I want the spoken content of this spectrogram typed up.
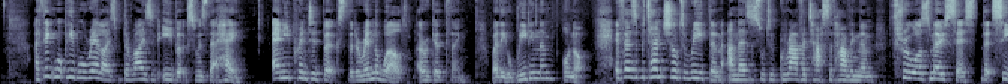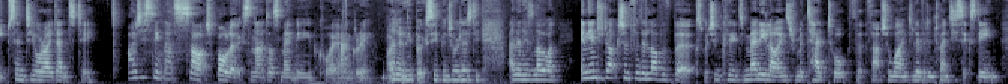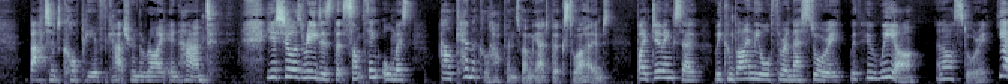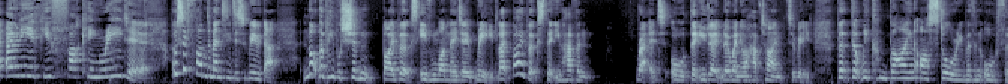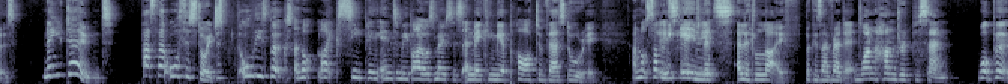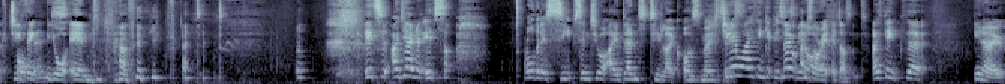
I think what people realised with the rise of ebooks was that hey, any printed books that are in the world are a good thing, whether you're reading them or not. If there's a potential to read them and there's a sort of gravitas of having them through osmosis that seeps into your identity. I just think that's such bollocks, and that does make me quite angry. I don't think books seep into your identity. And then here's another one. In the introduction for The Love of Books, which includes many lines from a TED talk that Thatcher Wine delivered in 2016, battered copy of The Catcher in the Rye in hand, he assures readers that something almost alchemical happens when we add books to our homes. By doing so, we combine the author and their story with who we are and our story. Yeah, only if you fucking read it. I also fundamentally disagree with that. Not that people shouldn't buy books even when they don't read. Like, buy books that you haven't read or that you don't know when you'll have time to read. But that we combine our story with an author's. No, you don't. That's the author's story. Just all these books are not like seeping into me by osmosis and making me a part of their story. I'm not suddenly It's in it's- a little life because I've read it. 100%. What book do you think Bobbins. you're in now that you've read it? It's, I don't know, it's. Or that it seeps into your identity like osmosis. Do you know why I think it pisses No, me I'm off? sorry, it doesn't. I think that, you know,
